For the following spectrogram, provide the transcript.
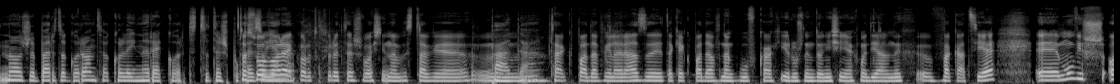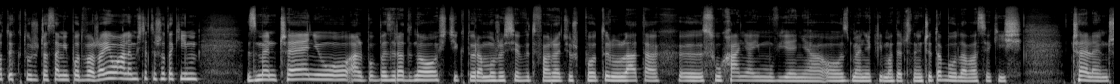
no, że bardzo gorąco, kolejny rekord, co też To pokazuje. słowo rekord, które też właśnie na wystawie Pada. Tak, pada wiele razy, tak jak pada w nagłówkach i różnych doniesieniach medialnych w wakacje. E, Mówisz o tych, którzy czasami podważają, ale myślę też o takim zmęczeniu albo bezradności, która może się wytwarzać już po tylu latach e, słuchania i mówienia o zmianie klimatycznej. Czy to był dla was jakiś challenge,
